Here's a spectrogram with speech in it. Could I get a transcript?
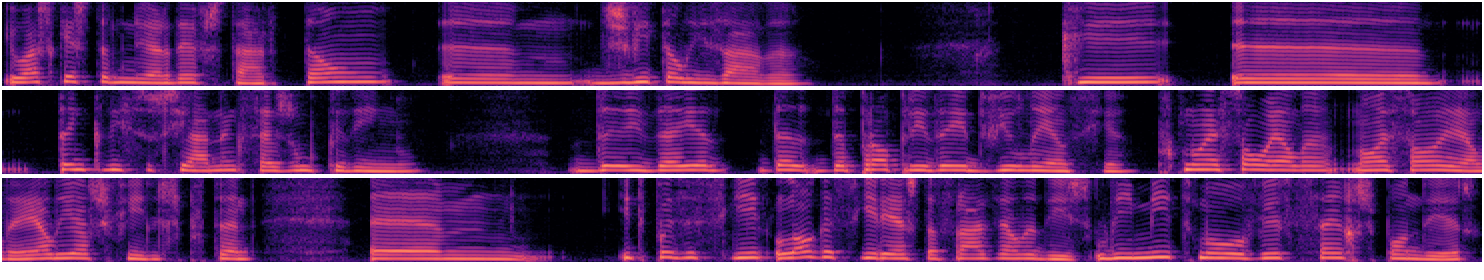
Eu acho que esta mulher deve estar tão hum, desvitalizada que uh, tem que dissociar, nem que seja um bocadinho, da ideia da, da, própria ideia de violência, porque não é só ela, não é só ela, é ela e os filhos. Portanto, hum, E depois, a seguir, logo a seguir a esta frase, ela diz: Limite-me a ouvir sem responder,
